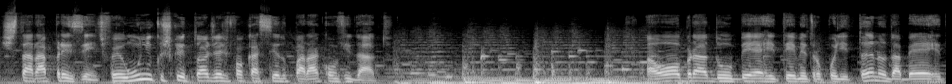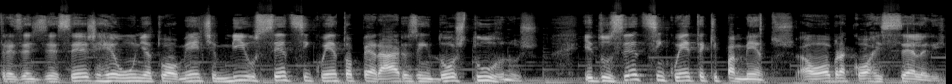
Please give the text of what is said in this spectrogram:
estará presente. Foi o único escritório de advocacia do Pará convidado. A obra do BRT metropolitano da BR-316 reúne atualmente 1.150 operários em dois turnos e 250 equipamentos. A obra corre celery.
